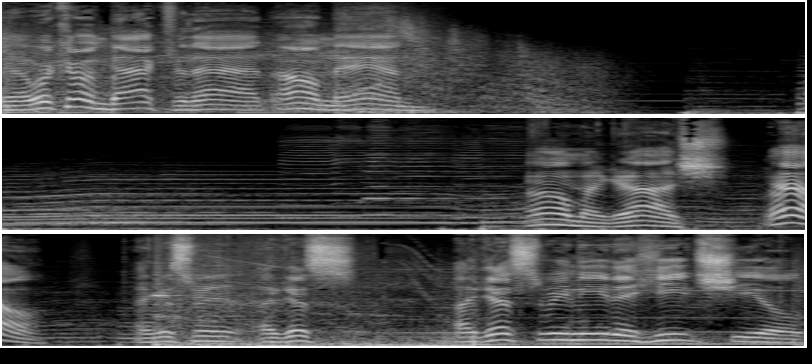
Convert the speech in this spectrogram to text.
Yeah, we're coming back for that. Oh man. Oh my gosh. Well, I guess we I guess I guess we need a heat shield.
